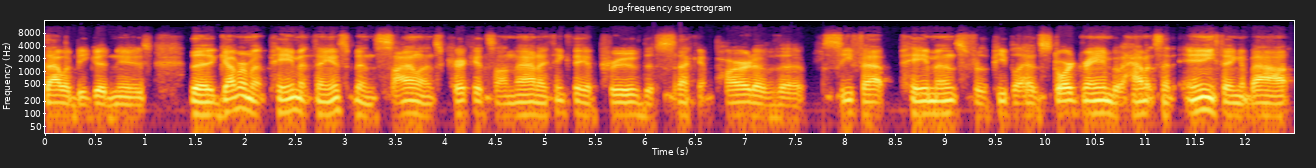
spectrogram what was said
That would be good news. The government payment thing, it's been silence, crickets on that. I think they approved the second part of the CFAP payments for the people that had stored grain, but haven't said anything about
